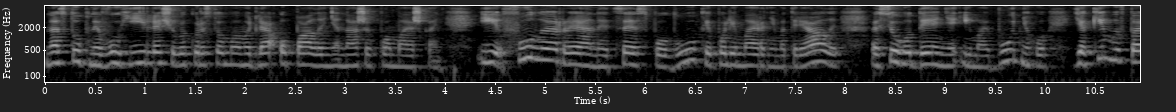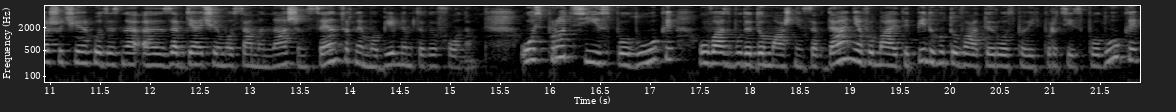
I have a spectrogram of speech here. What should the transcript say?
Наступне вугілля, що використовуємо для опалення наших помешкань. І фулерени це сполуки, полімерні матеріали е, сьогодення і майбутнього, яким ми в першу чергу завдячуємо саме нашим сенсорним мобільним телефонам телефоном. Ось про ці сполуки у вас буде домашнє завдання. Ви маєте підготувати розповідь про ці сполуки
